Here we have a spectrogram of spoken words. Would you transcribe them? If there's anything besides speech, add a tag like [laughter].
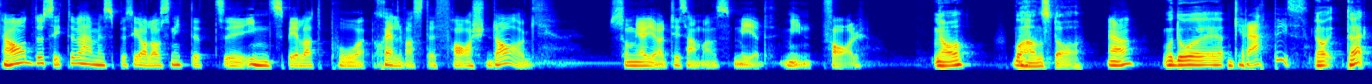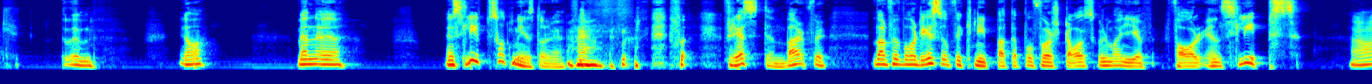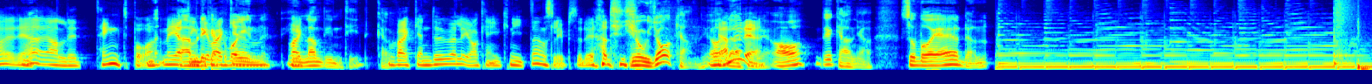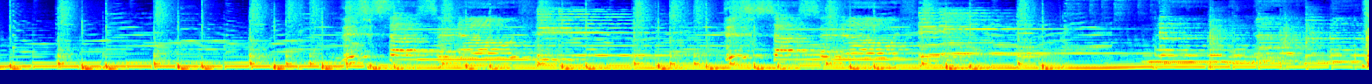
Ja, då sitter vi här med specialavsnittet eh, inspelat på självaste fars dag. Som jag gör tillsammans med min far. Ja, på hans dag. Ja, Och då... eh, grattis! Ja, tack. Um, Ja. Men eh, en slips åtminstone. [laughs] Förresten, varför, varför var det så förknippat att på första dag skulle man ge far en slips? Ja, det har jag aldrig tänkt på. Men jag Nej, men det tänker kanske var varken, in, innan din tid. Kanske. varken du eller jag kan ju knyta en slips. Så det hade ju... Jo, jag kan. Jag Kan du mig det? Ja, det kan jag. Så vad är den?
